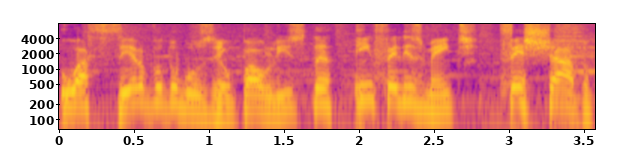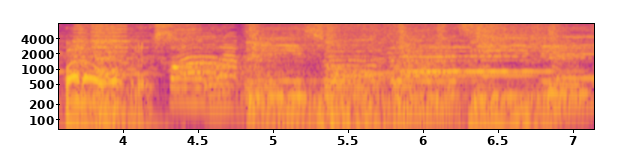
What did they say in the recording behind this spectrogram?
o acervo do Museu Paulista, infelizmente fechado para obras. Parabéns, ó brasileiros,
